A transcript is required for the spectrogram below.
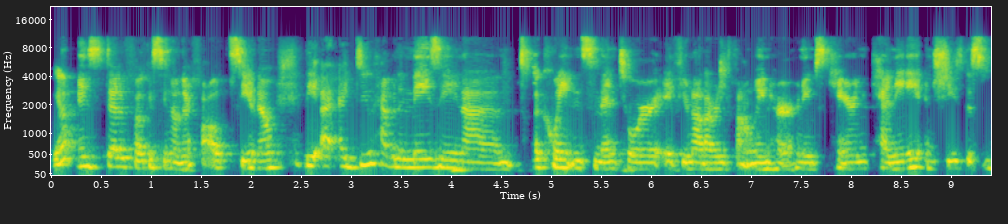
Yep. Instead of focusing on their faults, you know, the I, I do have an amazing um, acquaintance mentor. If you're not already following her, her name's Karen Kenny, and she's this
